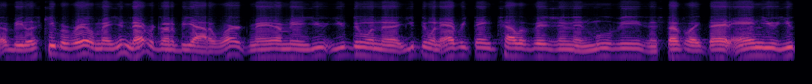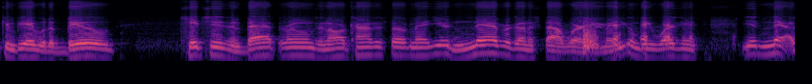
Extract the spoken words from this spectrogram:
I mean, let's keep it real, man. You're never going to be out of work, man. I mean, you, you doing the, you doing everything, television and movies and stuff like that, and you, you can be able to build kitchens and bathrooms and all kinds of stuff, man. You're never to stop working, man. You're to be working. You're never.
